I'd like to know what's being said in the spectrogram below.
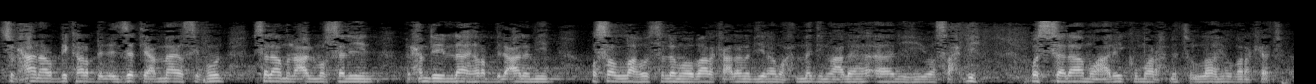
سبحان ربك رب العزة عما يصفون سلام على المرسلين الحمد لله رب العالمين. وصلى الله وسلم وبارك على نبينا محمد وعلى آله وصحبه والسلام عليكم ورحمة الله وبركاته.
